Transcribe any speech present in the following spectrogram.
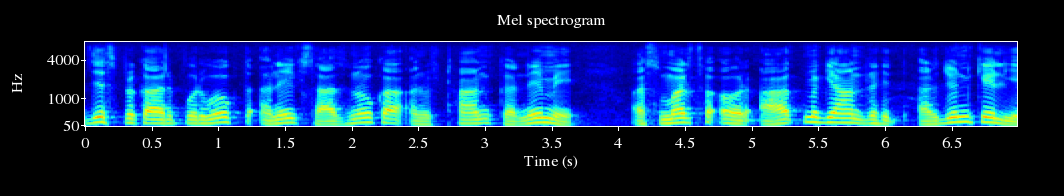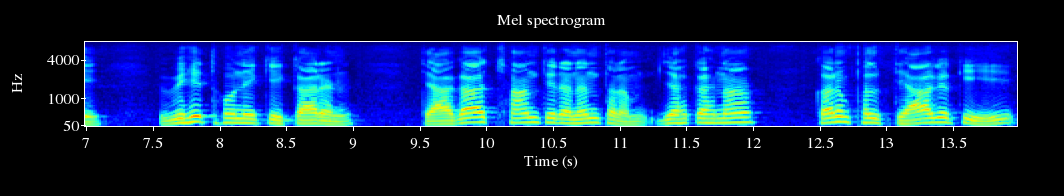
जिस प्रकार पूर्वोक्त अनेक साधनों का अनुष्ठान करने में असमर्थ और आत्मज्ञान रहित अर्जुन के लिए विहित होने के कारण त्यागाच्छांतिरनंतरम यह कहना कर्मफल त्याग की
